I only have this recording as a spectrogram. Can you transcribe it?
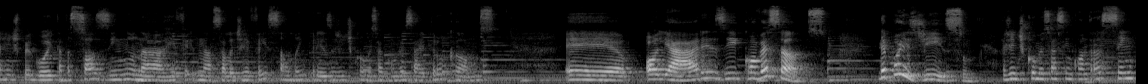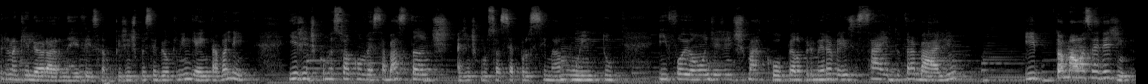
a gente pegou e estava sozinho na, na sala de refeição da empresa. A gente começou a conversar e trocamos é, olhares e conversamos. Depois disso, a gente começou a se encontrar sempre naquele horário na refeição, porque a gente percebeu que ninguém estava ali. E a gente começou a conversar bastante, a gente começou a se aproximar muito, e foi onde a gente marcou pela primeira vez de sair do trabalho e tomar uma cervejinha.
